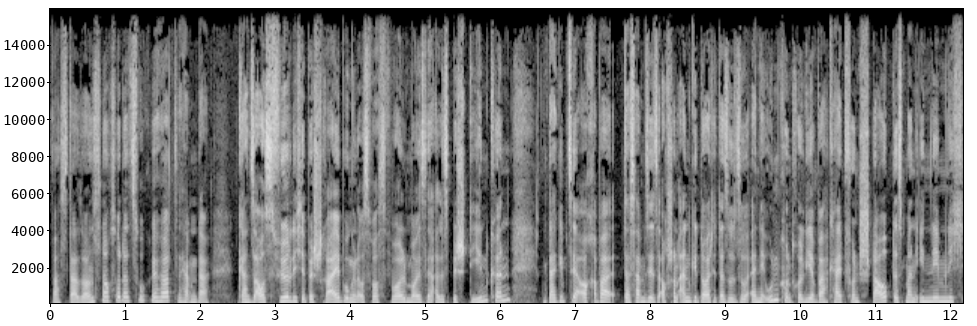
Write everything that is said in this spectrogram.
was da sonst noch so dazu gehört. Sie haben da ganz ausführliche Beschreibungen, aus was Wollmäuse alles bestehen können. Und da gibt's ja auch, aber das haben Sie jetzt auch schon angedeutet, also so eine Unkontrollierbarkeit von Staub, dass man ihn nämlich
